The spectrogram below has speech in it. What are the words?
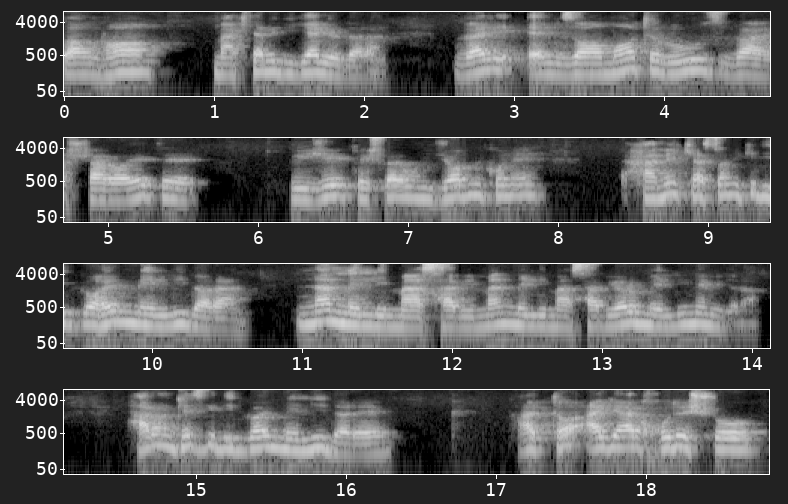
و اونها مکتب دیگری رو دارن. ولی الزامات روز و شرایط ویژه کشورمون ایجاب می‌کنه. همه کسانی که دیدگاه ملی دارن. نه ملی مذهبی. من ملی مذهبی ها رو ملی نمی‌دونم. هر آن کسی که دیدگاه ملی داره حتی اگر خودش رو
